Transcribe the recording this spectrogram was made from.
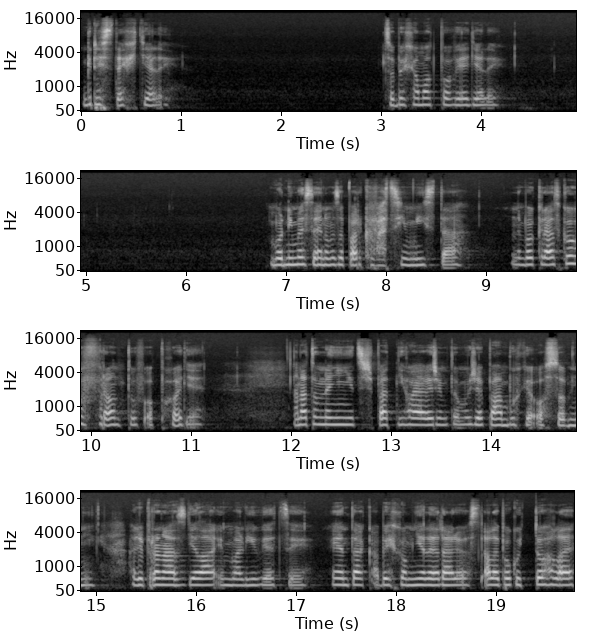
kdy jste chtěli? Co bychom odpověděli? Modlíme se jenom za parkovací místa nebo krátkou frontu v obchodě. A na tom není nic špatného. Já věřím tomu, že Pán Bůh je osobní a že pro nás dělá i malé věci. Jen tak, abychom měli radost. Ale pokud tohle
